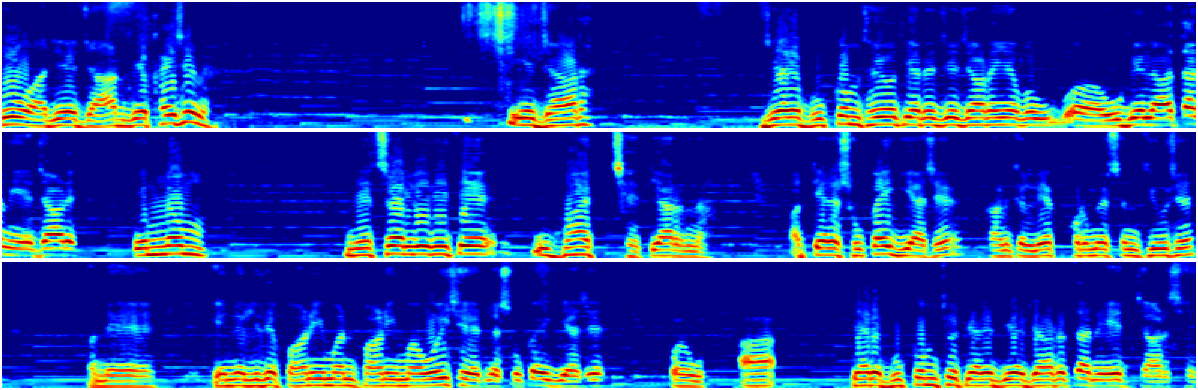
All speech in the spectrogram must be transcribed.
જો આ જે ઝાડ દેખાય છે ને, એ ઝાડ જ્યારે ભૂકંપ થયો ત્યારે જે ઝાડ અહીંયા ઉગેલા હતા ને, એ ઝાડ એમનેમ નેચરલી રીતે ઊભા જ છે ત્યારના. અત્યારે સુકાઈ ગયા છે, કારણ કે લેક ફોર્મેશન થયું છે અને એને લીધે પાણીમાં પાણીમાં હોય છે એટલે સુકાઈ ગયા છે. પણ આ જ્યારે ભૂકંપ થયો ત્યારે જે ઝાડ હતા ને, એ જ ઝાડ છે.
